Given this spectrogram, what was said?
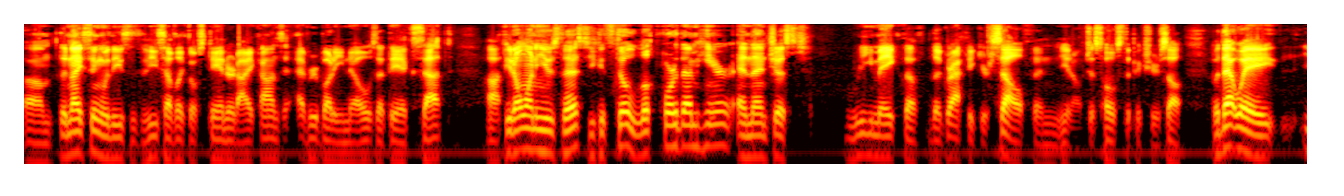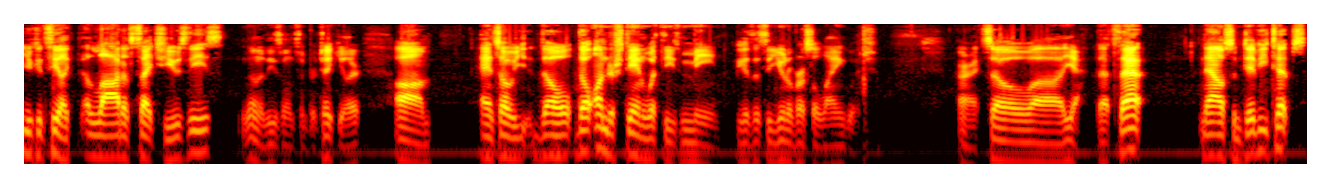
Um, the nice thing with these is that these have like those standard icons that everybody knows that they accept. Uh, if you don't want to use this, you could still look for them here, and then just remake the, the graphic yourself and you know just host the picture yourself. But that way you can see like a lot of sites use these none of these ones in particular um, and so they'll they'll understand what these mean because it's a universal language. All right so uh, yeah that's that. Now some Divi tips.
